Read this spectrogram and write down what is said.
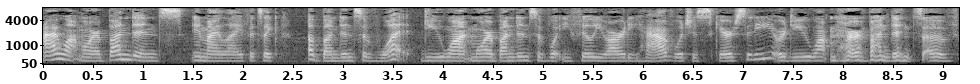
I want more abundance in my life. It's like, abundance of what? Do you want more abundance of what you feel you already have, which is scarcity? Or do you want more abundance of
